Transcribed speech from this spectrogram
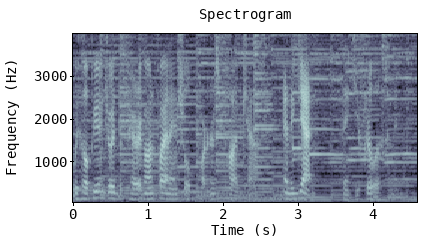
We hope you enjoyed the Paragon Financial Partners podcast. And again, thank you for listening.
